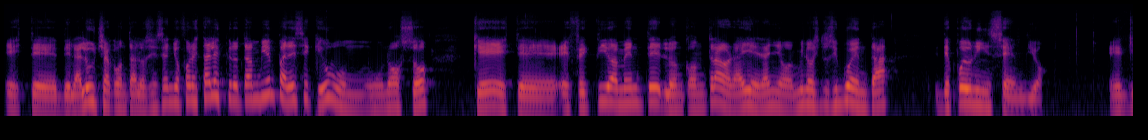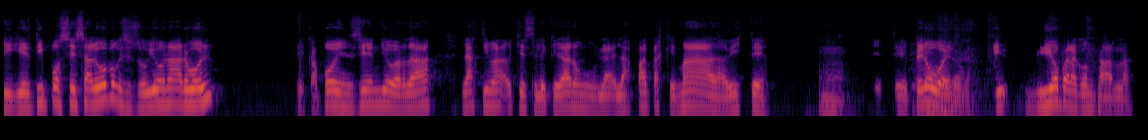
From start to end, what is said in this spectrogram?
Este, de la lucha contra los incendios forestales, pero también parece que hubo un, oso que este, efectivamente lo encontraron ahí en el año 1950 después de un incendio. Que el tipo se salvó porque se subió a un árbol, escapó de incendio, ¿verdad? Lástima que se le quedaron la- las patas quemadas, ¿viste? Mm. Este, pero bueno, vi- vivió para contarla.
